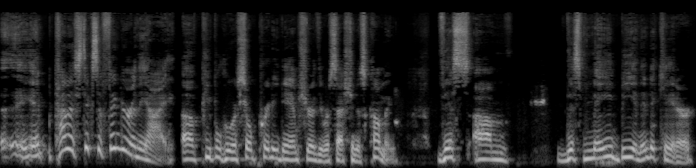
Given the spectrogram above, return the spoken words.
it kind of sticks a finger in the eye of people who are so pretty damn sure the recession is coming. This um, this may be an indicator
